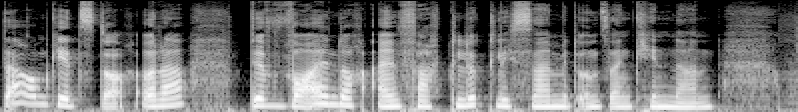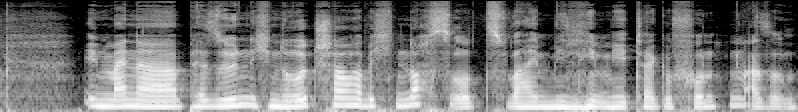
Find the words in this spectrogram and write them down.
darum geht es doch, oder? Wir wollen doch einfach glücklich sein mit unseren Kindern. In meiner persönlichen Rückschau habe ich noch so zwei Millimeter gefunden. Also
